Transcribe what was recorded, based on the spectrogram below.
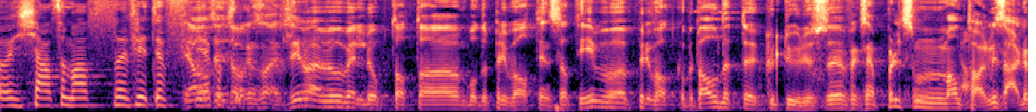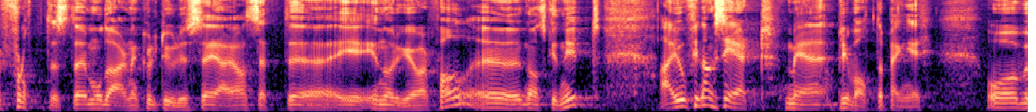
og kjas og mas. Fridtjof Ja, altså, I Dagens Næringsliv er vi jo veldig opptatt av både privat initiativ og privatkapital. Dette kulturhuset eksempel, som antageligvis er det flotteste moderne kulturhuset jeg har sett eh, i, i Norge, i hvert fall, eh, ganske nytt, er jo finansiert med private penger. Og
